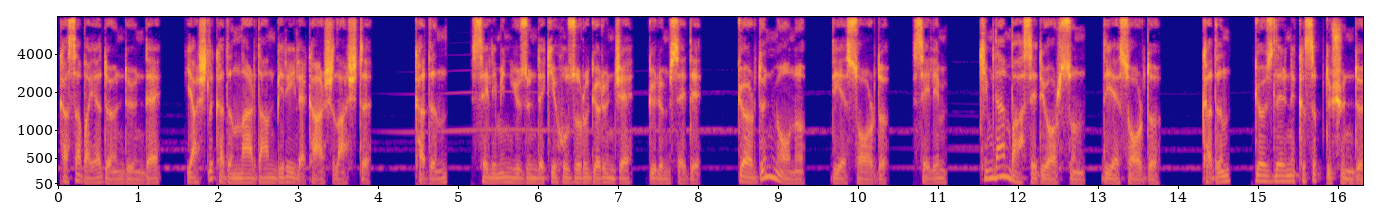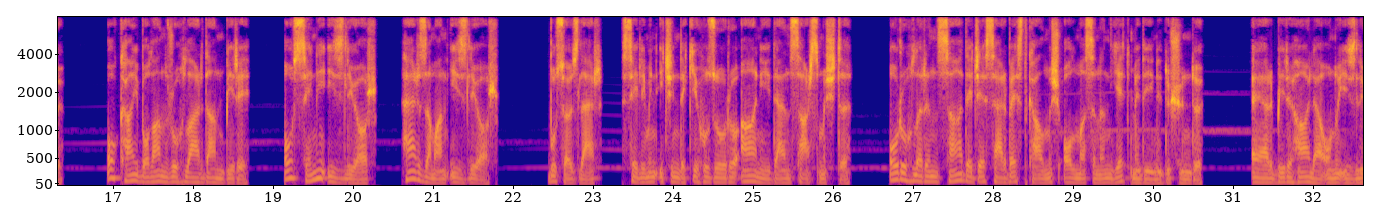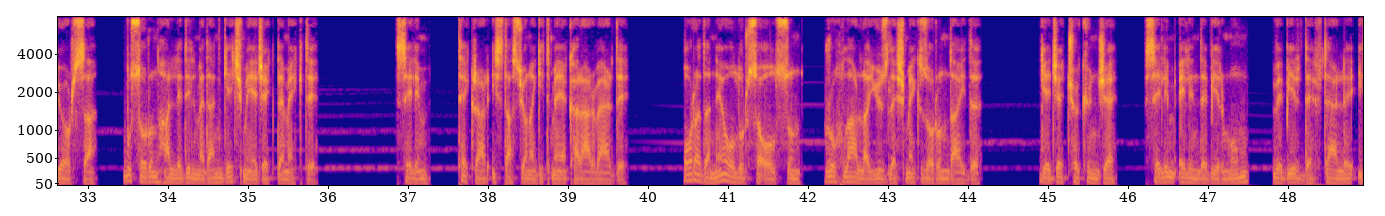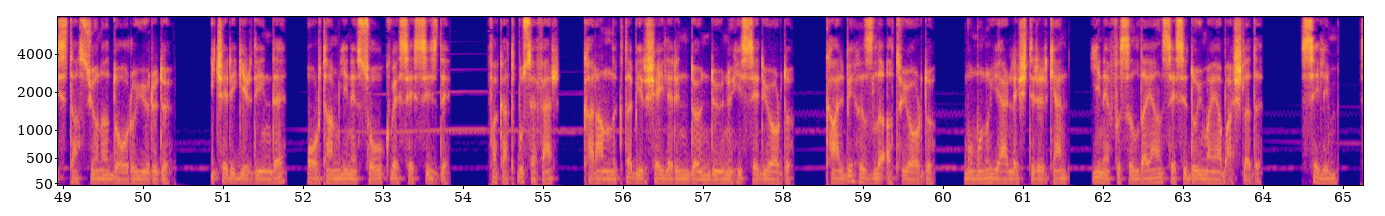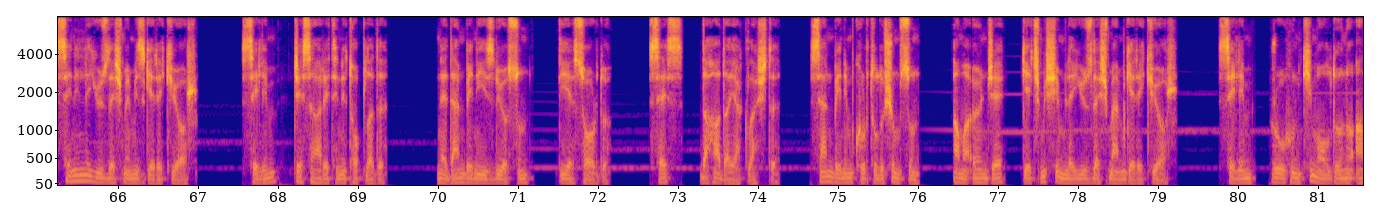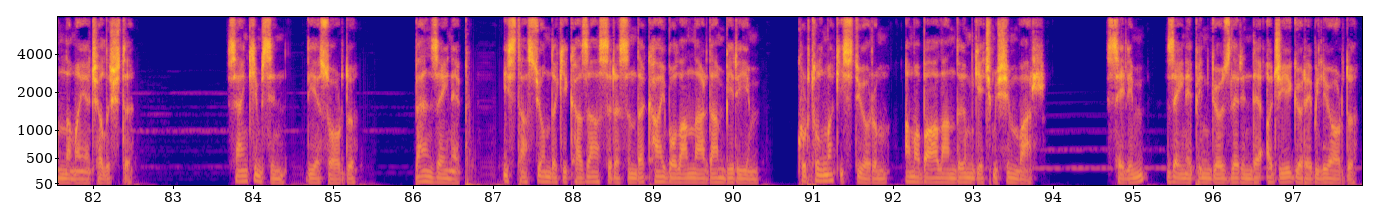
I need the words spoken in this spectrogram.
Kasabaya döndüğünde yaşlı kadınlardan biriyle karşılaştı. Kadın, Selim'in yüzündeki huzuru görünce gülümsedi. "Gördün mü onu?" diye sordu. Selim, "Kimden bahsediyorsun?" diye sordu. Kadın gözlerini kısıp düşündü. O kaybolan ruhlardan biri. O seni izliyor, her zaman izliyor. Bu sözler Selim'in içindeki huzuru aniden sarsmıştı. O ruhların sadece serbest kalmış olmasının yetmediğini düşündü. Eğer biri hala onu izliyorsa bu sorun halledilmeden geçmeyecek demekti. Selim tekrar istasyona gitmeye karar verdi. Orada ne olursa olsun ruhlarla yüzleşmek zorundaydı. Gece çökünce Selim elinde bir mum ve bir defterle istasyona doğru yürüdü. İçeri girdiğinde ortam yine soğuk ve sessizdi. Fakat bu sefer karanlıkta bir şeylerin döndüğünü hissediyordu. Kalbi hızlı atıyordu. Mumunu yerleştirirken yine fısıldayan sesi duymaya başladı. Selim, seninle yüzleşmemiz gerekiyor. Selim cesaretini topladı. Neden beni izliyorsun? diye sordu. Ses daha da yaklaştı. Sen benim kurtuluşumsun ama önce geçmişimle yüzleşmem gerekiyor. Selim ruhun kim olduğunu anlamaya çalıştı. Sen kimsin? diye sordu. Ben Zeynep. İstasyondaki kaza sırasında kaybolanlardan biriyim. Kurtulmak istiyorum ama bağlandığım geçmişim var. Selim, Zeynep'in gözlerinde acıyı görebiliyordu.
